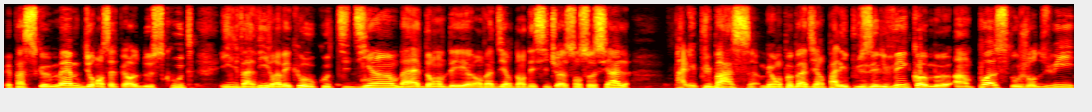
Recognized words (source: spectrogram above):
mais parce que même durant cette période de scout, il va vivre avec eux au quotidien, bah, dans des, on va dire, dans des situations sociales pas les plus basses, mais on peut pas dire pas les plus élevées comme euh, un poste aujourd'hui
